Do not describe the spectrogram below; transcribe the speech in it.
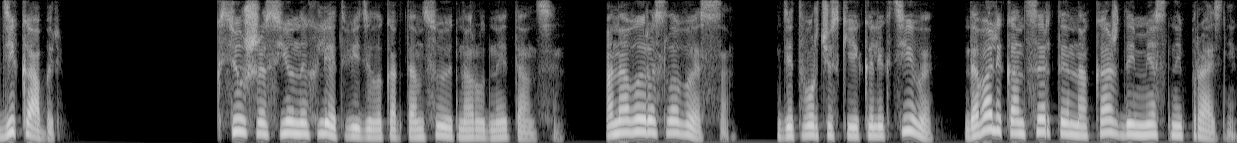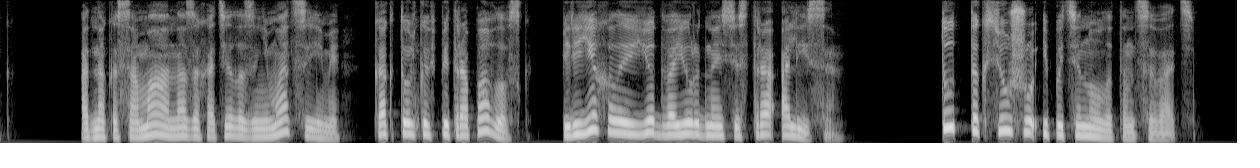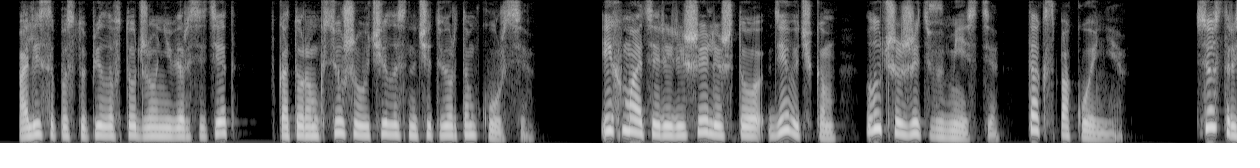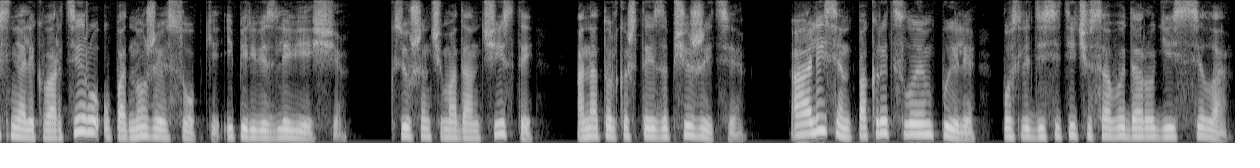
Декабрь. Ксюша с юных лет видела, как танцуют народные танцы. Она выросла в Эссе, где творческие коллективы давали концерты на каждый местный праздник. Однако сама она захотела заниматься ими, как только в Петропавловск переехала ее двоюродная сестра Алиса. Тут-то Ксюшу и потянуло танцевать. Алиса поступила в тот же университет, в котором Ксюша училась на четвертом курсе. Их матери решили, что девочкам лучше жить вместе, так спокойнее. Сестры сняли квартиру у подножия сопки и перевезли вещи. Ксюшин чемодан чистый, она только что из общежития, а Алисин покрыт слоем пыли после десятичасовой дороги из села.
